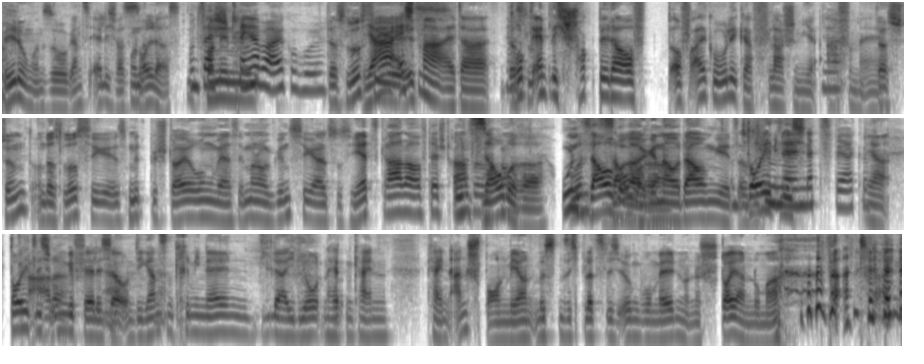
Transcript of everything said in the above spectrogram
Bildung und so. Ganz ehrlich, was Und- soll das? Und sei strenger bei Alkohol. Das Lustige Ja, echt ist, mal, Alter. Druckt endlich Schockbilder auf, auf Alkoholikerflaschen, ihr Ja. Affen, ey. Das stimmt. Und das Lustige ist, mit Besteuerung wäre es immer noch günstiger, als du es jetzt gerade auf der Straße und sauberer. Und, sauberer, genau, darum geht's. Und Also, deutlich- kriminellen Netzwerke. Ja, deutlich Gerade. ungefährlicher. Ja. Und die ganzen kriminellen Dealer-Idioten hätten keinen, keinen Ansporn mehr und müssten sich plötzlich irgendwo melden und eine Steuernummer beantragen.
